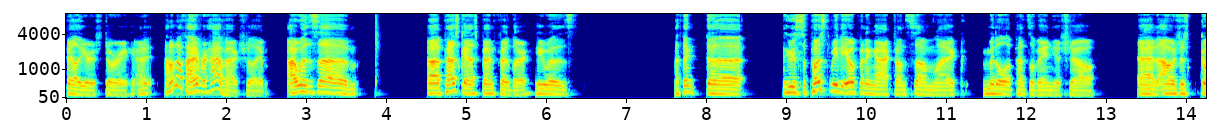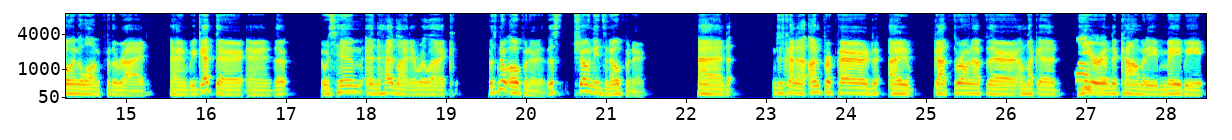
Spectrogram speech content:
failure story. I I don't know if I ever have actually. I was um uh past guest Ben Fiddler. He was I think the he was supposed to be the opening act on some like middle of Pennsylvania show and I was just going along for the ride. And we get there and there it was him and the headliner were like there's no opener. This show needs an opener. And just kind of unprepared, I got thrown up there. I'm like a oh, year Oh. into comedy, maybe,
